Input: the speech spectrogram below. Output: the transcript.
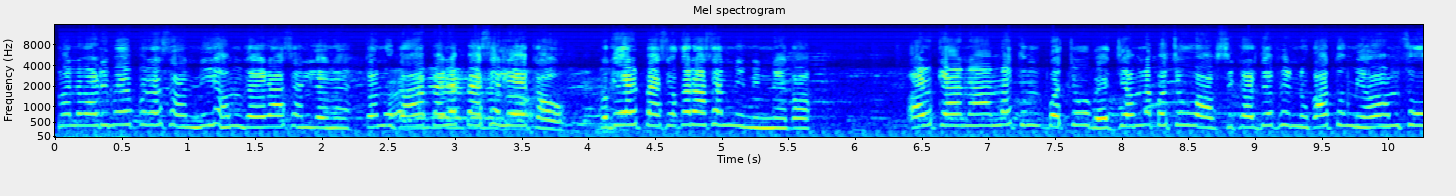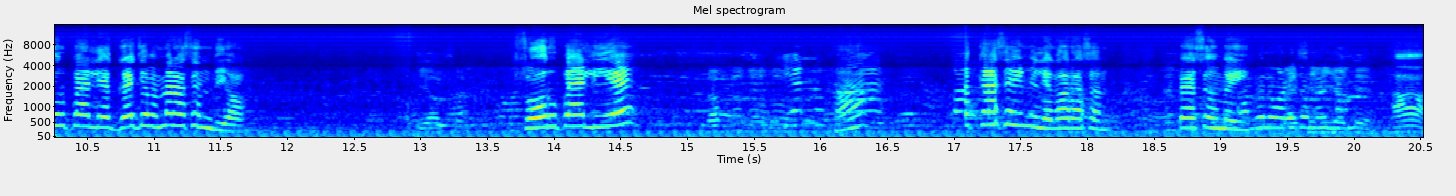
आंगनबाड़ी में परेशानी हम गए राशन लेने तो कहा, पहले पैसे लेकर आओ, बगैर पैसों का राशन नहीं मिलने का। और क्या नाम है, तुम बच्चों को भेजे, हमने बच्चों को वापसी कर दिया, फिर नुका तुम हम सौ रुपया ले गए, जब हमें राशन दिया। सौ रुपया लिए हाँ? कैसे ही मिलेगा राशन पैसों में ही। हाँ।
